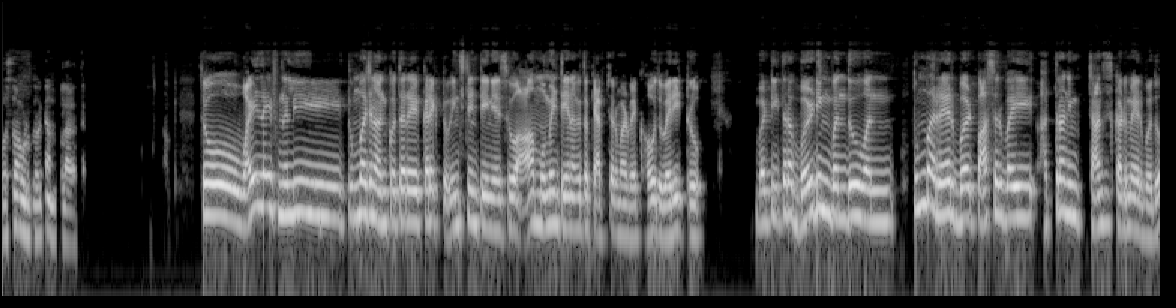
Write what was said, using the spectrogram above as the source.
ಹೊಸ ಹುಡುಗರಿಗೆ ಅನುಕೂಲ ಆಗುತ್ತೆ. ಸೊ ವೈಲ್ಡ್ ಲೈಫ್ನಲ್ಲಿ ತುಂಬಾ ಜನ ಅನ್ಕೋತಾರೆ ಕರೆಕ್ಟ್ ಇನ್ಸ್ಟಂಟೇನಿಯಸ್ ಆ ಮೊಮೆಂಟ್ ಏನಾಗುತ್ತೋ ಕ್ಯಾಪ್ಚರ್ ಮಾಡ್ಬೇಕು. ಹೌದು ವೆರಿ ಟ್ರೂ ಬಟ್ ಈ ತರ ಬರ್ಡಿಂಗ್ ಬಂದು ಒಂದ್ ತುಂಬಾ ರೇರ್ ಬರ್ಡ್ ಪಾಸರ್ ಬೈ ಹತ್ರ ನಿಮ್ ಚಾನ್ಸಸ್ ಕಡಿಮೆ ಇರ್ಬೋದು.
